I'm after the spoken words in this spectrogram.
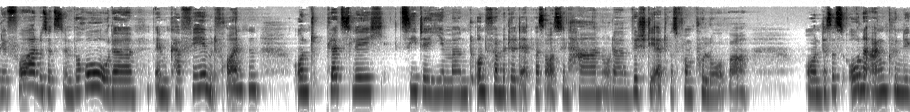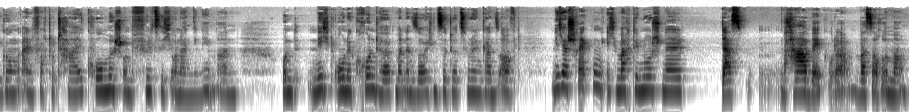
dir vor, du sitzt im Büro oder im Café mit Freunden und plötzlich zieht dir jemand unvermittelt etwas aus den Haaren oder wischt dir etwas vom Pullover. Und das ist ohne Ankündigung einfach total komisch und fühlt sich unangenehm an. Und nicht ohne Grund hört man in solchen Situationen ganz oft, nicht erschrecken, ich mach dir nur schnell das Haar weg oder was auch immer.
